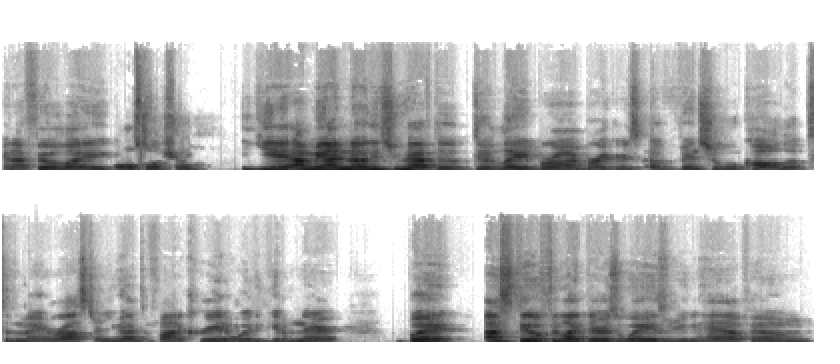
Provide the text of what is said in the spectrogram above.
and I feel like also true. Yeah, I mean, I know that you have to delay Bron Breakker's eventual call up to the main roster, and you have to find a creative Yeah. way to get him there. But I still feel like there's ways where you can have him.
